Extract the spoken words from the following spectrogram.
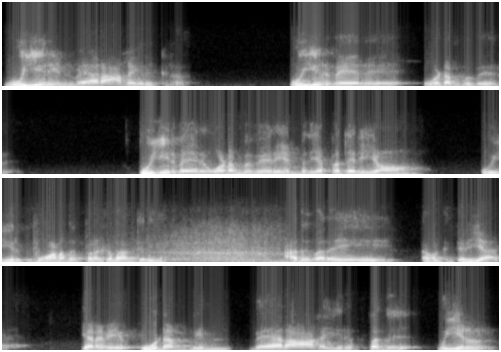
உயிரின் வேறாக இருக்கிறது. உயிர் வேறு உடம்பு வேறு. உயிர் வேறு உடம்பு வேறு என்பது எப்ப தெரியும்? உயிர் போனது பிறகுதான் தெரியும். அதுவரை நமக்கு தெரியாது. எனவே உடம்பின் வேறாக இருப்பது உயிர்.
